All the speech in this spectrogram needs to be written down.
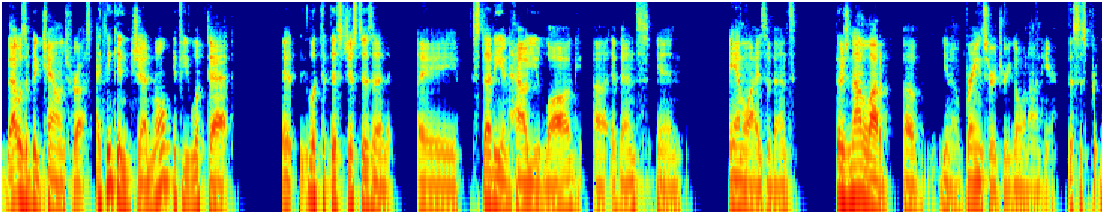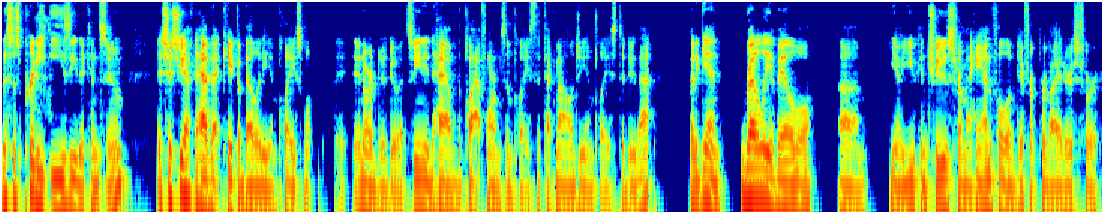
that was a big challenge for us. I think in general, if you looked at it, looked at this just as an a study in how you log uh, events and analyze events, there's not a lot of, of you know brain surgery going on here. This is pr- this is pretty easy to consume. It's just you have to have that capability in place in order to do it. So you need to have the platforms in place, the technology in place to do that. But again, readily available. Um, you know, you can choose from a handful of different providers for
